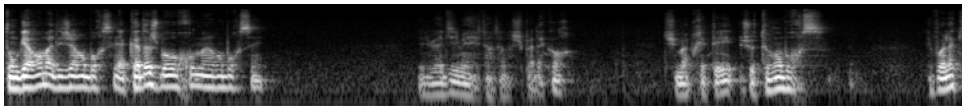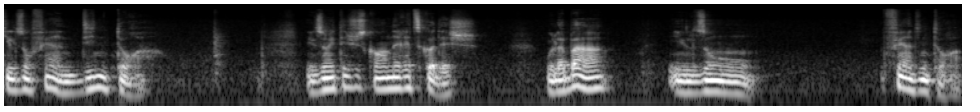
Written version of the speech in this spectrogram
Ton garant m'a déjà remboursé, à Kadosh Baruch m'a remboursé. Il lui a dit, mais attends, attends, je suis pas d'accord. Tu m'as prêté, je te rembourse. Et voilà qu'ils ont fait un din Torah. Ils ont été jusqu'en Eretz Kodesh, où là-bas, ils ont fait un din Torah.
